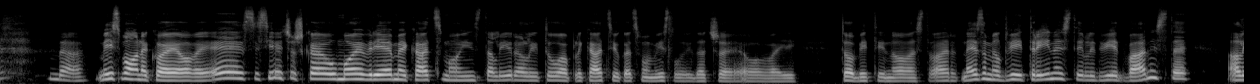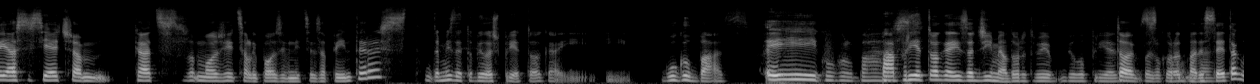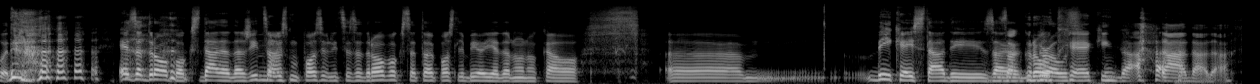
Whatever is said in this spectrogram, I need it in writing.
Da, mi smo one koje, ovaj, e, se sjećaš kao u moje vrijeme kad smo instalirali tu aplikaciju, kad smo mislili da će ovaj, to biti nova stvar. Ne znam je li 2013. ili 2012. ali ja se sjećam kad smo žicali pozivnice za Pinterest. Da mislim da je to bilo još prije toga i, i Google Buzz. I Google Buzz. Pa prije toga i za Gmail, dobro to bi bilo prije to je bilo skoro 20 godina. e za Dropbox, da, da, da, žicali smo pozivnice za Dropbox, a to je poslije bio jedan ono kao um, DK study za, za growth, hacking. Da, da, da. da.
